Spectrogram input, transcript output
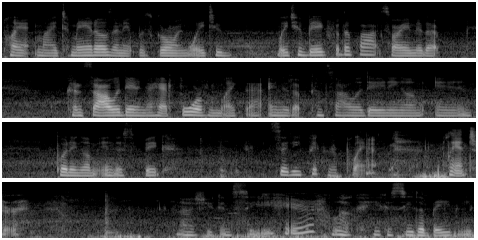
plant my tomatoes and it was growing way too way too big for the pot so I ended up consolidating. I had four of them like that. I ended up consolidating them and putting them in this big city picker plant planter. And as you can see here look you can see the baby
